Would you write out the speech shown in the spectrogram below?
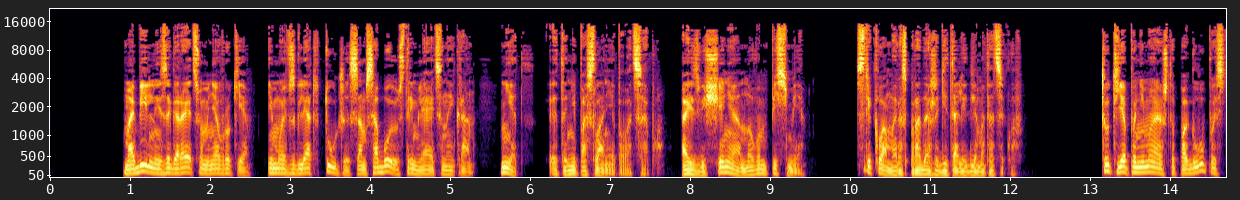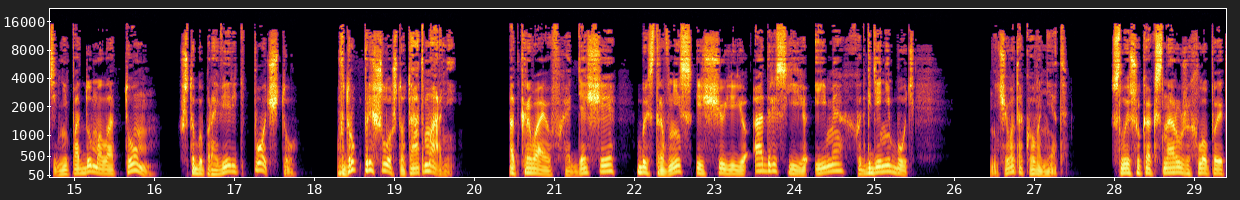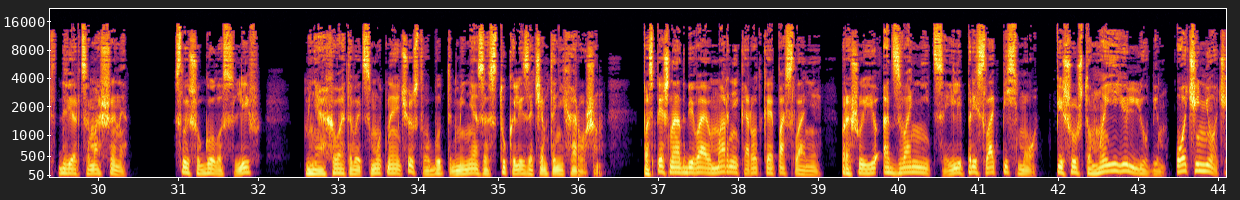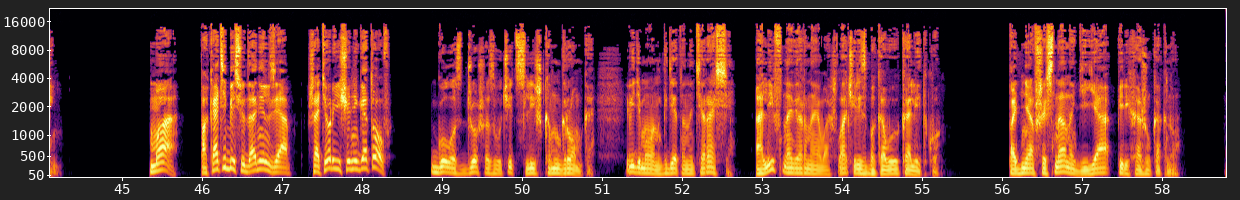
Мобильный загорается у меня в руке, и мой взгляд тут же, сам собой, устремляется на экран. Нет, это не послание по WhatsApp, а извещение о новом письме с рекламой распродажи деталей для мотоциклов. Тут я понимаю, что по глупости не подумал о том, чтобы проверить почту. Вдруг пришло что-то от Марни. Открываю входящее, быстро вниз, ищу ее адрес, ее имя, хоть где-нибудь. Ничего такого нет. Слышу, как снаружи хлопает дверца машины. Слышу голос Лив. Меня охватывает смутное чувство, будто меня застукали за чем-то нехорошим. Поспешно отбиваю Марни короткое послание. Прошу ее отзвониться или прислать письмо. Пишу, что мы ее любим. Очень-очень. «Ма, пока тебе сюда нельзя. Шатер еще не готов». Голос Джоша звучит слишком громко. Видимо, он где-то на террасе. Алиф, наверное, вошла через боковую калитку. Поднявшись на ноги, я перехожу к окну.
